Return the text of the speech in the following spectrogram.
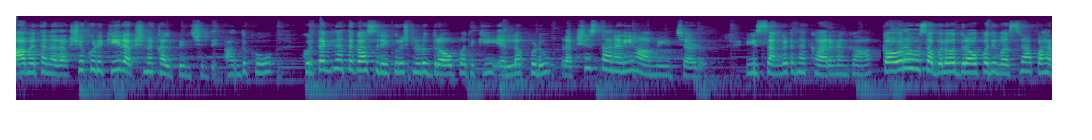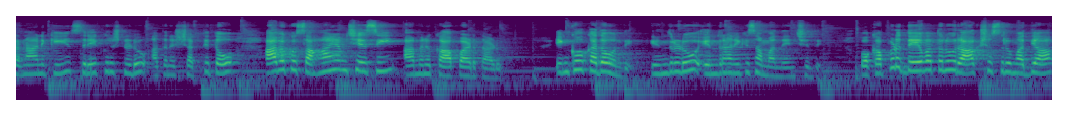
ఆమె తన రక్షకుడికి రక్షణ కల్పించింది. అందుకు కృతజ్ఞతగా శ్రీకృష్ణుడు ద్రౌపదికి ఎల్లప్పుడూ రక్షిస్తానని హామీ ఇచ్చాడు. ఈ సంఘటన కారణంగా కౌరవ సభలో ద్రౌపది వస్త్రాపహరణానికి శ్రీకృష్ణుడు అతని శక్తితో ఆమెకు సహాయం చేసి ఆమెను కాపాడుతాడు. ఇంకో కథ ఉంది. ఇంద్రుడు ఇంద్రానికి సంబంధించింది. ఒకప్పుడు దేవతలు రాక్షసుల మధ్య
